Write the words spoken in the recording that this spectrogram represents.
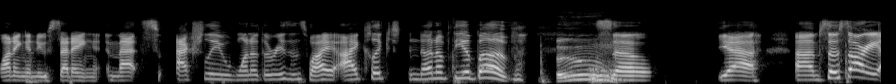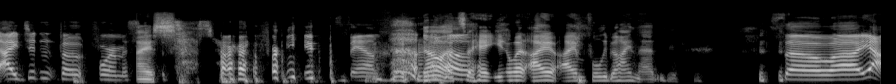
wanting a new setting, and that's actually one of the reasons why I clicked none of the above. Boom. So yeah. Um, so sorry, I didn't vote for Miss Nice. Sarah for you, Sam. No, that's Um, hey, you know what? I I'm fully behind that. so uh, yeah,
